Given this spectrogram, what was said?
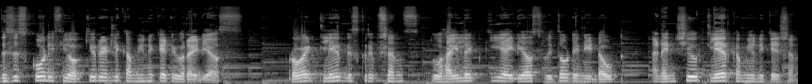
This is scored if you accurately communicate your ideas. Provide clear descriptions to highlight key ideas without any doubt and ensure clear communication.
